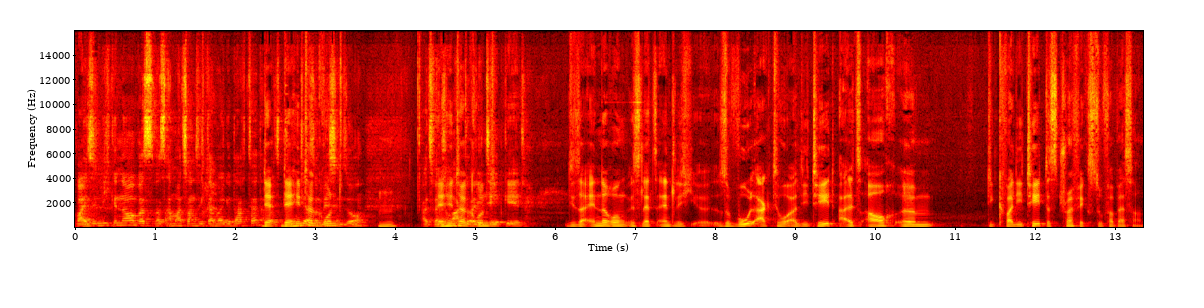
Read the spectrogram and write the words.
Weiß ich nicht genau, was, was Amazon sich dabei gedacht hat. Der, der Hintergrund, ja so, mhm. als wenn es um Aktualität geht. Dieser Änderung ist letztendlich äh, sowohl Aktualität als auch ähm, die Qualität des Traffics zu verbessern.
